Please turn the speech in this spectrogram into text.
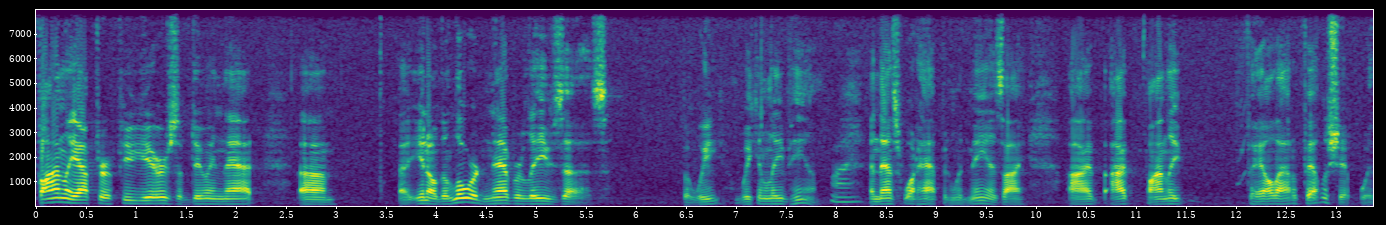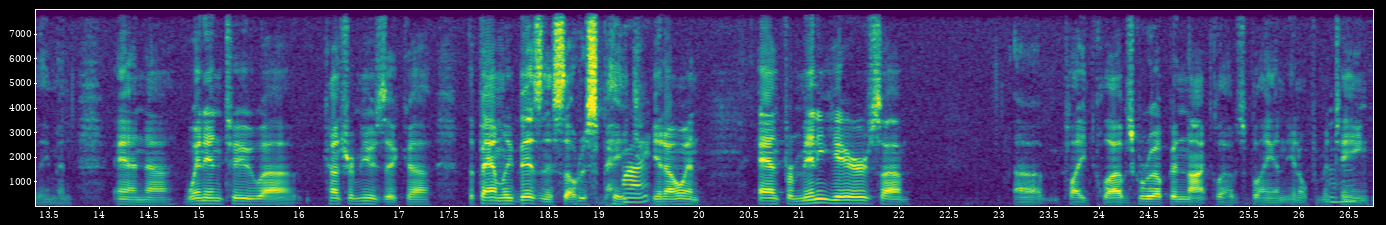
finally after a few years of doing that um, uh, you know the Lord never leaves us but we we can leave him Right. and that's what happened with me as I I, I finally fell out of fellowship with him and and uh, went into uh, country music uh, the family business so to speak Right. you know and and for many years um, uh, played clubs grew up in nightclubs playing you know from a teen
